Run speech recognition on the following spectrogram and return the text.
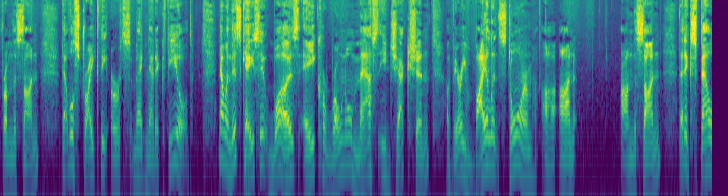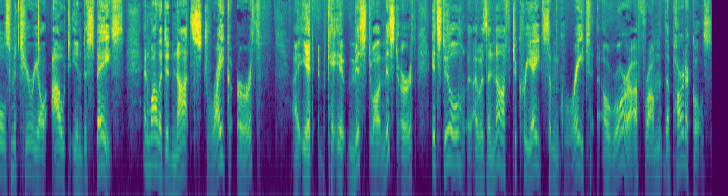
from the sun that will strike the Earth's magnetic field. Now in this case, it was a coronal mass ejection, a very violent storm uh, on on the sun that expels material out into space. And while it did not strike Earth, uh, it it missed while it missed Earth, it still uh, was enough to create some great aurora from the particles.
